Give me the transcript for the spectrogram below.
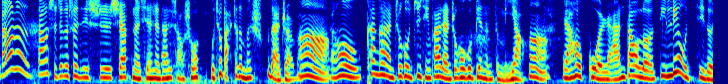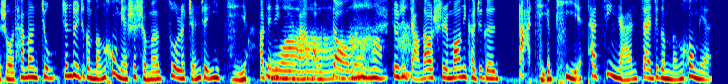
然后呢，当时这个设计师 Schaffner 先生他就想说，我就把这个门竖在这儿吧。啊，然后看看之后剧情发展之后会变成怎么样，嗯，然后果然到了第六季的时候，他们就针对这个门后面是什么做了整整一集，而且那集也蛮好笑的。就是讲到是 Monica 这个大洁癖，她竟然在这个门后面。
